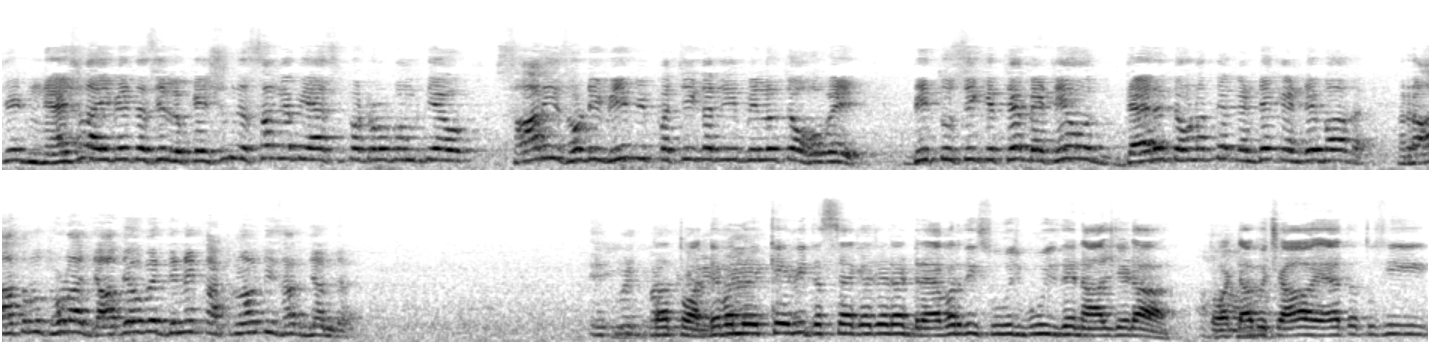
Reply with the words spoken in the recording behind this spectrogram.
ਜੇ ਨੈਸ਼ਨਲ ਹਾਈਵੇ ਤੇ ਅਸੀਂ ਲੋਕੇਸ਼ਨ ਦੱਸਾਂਗੇ ਵੀ ਇਸ ਪੈਟਰੋਲ ਪੰਪ ਤੇ ਆਓ, ਸਾਰੀ ਤੁਹਾਡੀ 20 ਵੀ 25 ਕਰੀ ਬਿੱਲ ਤੇ ਹੋਵੇ। ਵੀ ਤੁਸੀਂ ਕਿੱਥੇ ਬੈਠੇ ਹੋ? ਦਾਇਰੇ ਤੇ ਹੁਣ ਅੱਧੇ ਘੰਟੇ ਘੰਟੇ ਬਾਅਦ। ਰਾਤ ਨੂੰ ਥੋੜਾ ਜ਼ਿਆਦਾ ਹੋਵੇ, ਦਿਨੇ ਘੱਟ ਨਾਲ ਵੀ ਸਰ ਜਾਂਦਾ। ਇੱਕ ਮਿੰਟ ਤਾਂ ਤੁਹਾਡੇ ਵੱਲੋਂ ਇੱਕ ਇਹ ਵੀ ਦੱਸਿਆ ਗਿਆ ਜਿਹੜਾ ਡਰਾਈਵਰ ਦੀ ਸੂਝ-ਬੂਝ ਦੇ ਨਾਲ ਜਿਹੜਾ ਤੁਹਾਡਾ। ਬਚਾਅ ਹੋਇਆ ਤਾਂ ਤੁਸੀਂ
